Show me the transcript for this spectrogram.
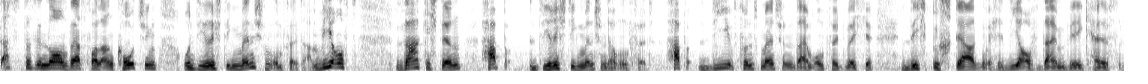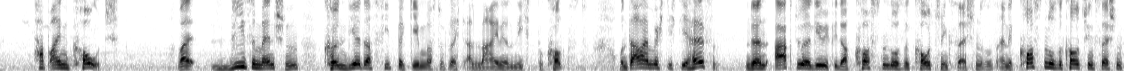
Das ist das enorm Wertvolle an Coaching und die richtigen Menschen im Umfeld haben. Wie oft sage ich denn, hab die richtigen Menschen in deinem Umfeld. Hab die fünf Menschen in deinem Umfeld, welche dich bestärken, welche dir auf deinem Weg helfen. Hab einen Coach. Weil diese Menschen können dir das Feedback geben, was du vielleicht alleine nicht bekommst. Und dabei möchte ich dir helfen. Denn aktuell gebe ich wieder kostenlose Coaching-Sessions. Das ist eine kostenlose Coaching-Session,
